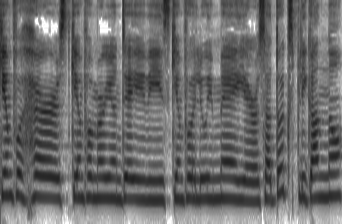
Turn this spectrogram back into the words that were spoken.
quién fue Hearst, quién fue Marion Davis, quién fue Louis Mayer, o sea, todo explicando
